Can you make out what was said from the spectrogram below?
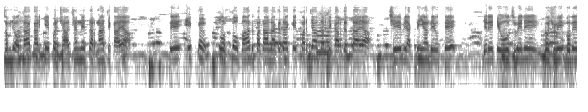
ਸਮਝੌਤਾ ਕਰਕੇ ਪ੍ਰਸ਼ਾਸਨ ਨੇ ਧਰਨਾ ਚੁਕਾਇਆ ਤੇ ਇੱਕ ਉਸ ਤੋਂ ਬਾਅਦ ਪਤਾ ਲੱਗਦਾ ਕਿ ਪਰਚਾ ਦਰਜ ਕਰ ਦਿੱਤਾ ਆ। 6 ਵਿਅਕਤੀਆਂ ਦੇ ਉੱਤੇ, ਜਿਹੜੇ ਕਿ ਉਸ ਵੇਲੇ ਕੁਝ ਵੀ ਉਹਦੇ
